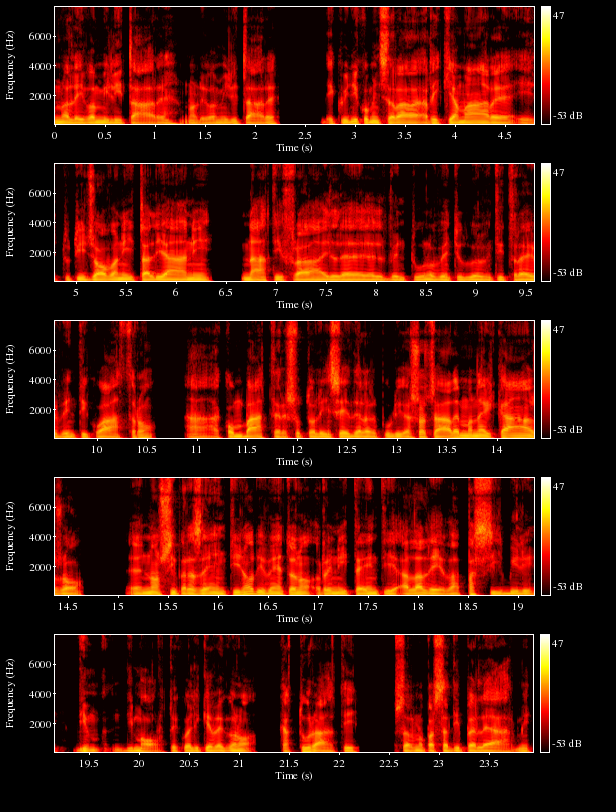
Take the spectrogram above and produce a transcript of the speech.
una leva militare, una leva militare e quindi comincerà a richiamare eh, tutti i giovani italiani nati fra il, il 21, il 22, il 23 e il 24 a, a, combattere sotto le insedie della Repubblica Sociale, ma nel caso eh, non si presentino diventano renitenti alla leva, passibili di, di morte. Quelli che vengono catturati saranno passati per le armi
